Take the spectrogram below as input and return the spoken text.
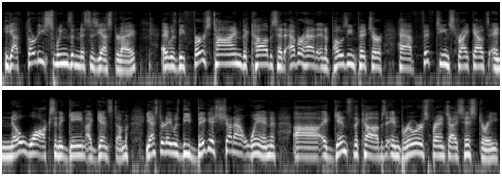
He got 30 swings and misses yesterday. It was the first time the Cubs had ever had an opposing pitcher have 15 strikeouts and no walks in a game against them. Yesterday was the biggest shutout win uh, against the Cubs in Brewers franchise history.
